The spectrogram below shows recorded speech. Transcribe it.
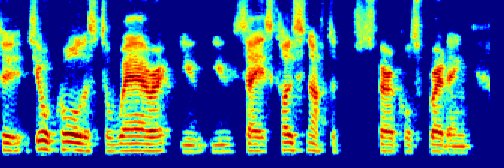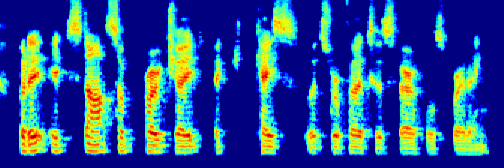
to, it's your call as to where it, you, you say it's close enough to spherical spreading, but it, it starts to approach a, a case that's referred to as spherical spreading.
